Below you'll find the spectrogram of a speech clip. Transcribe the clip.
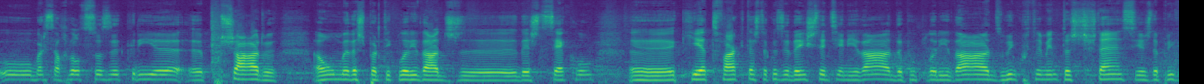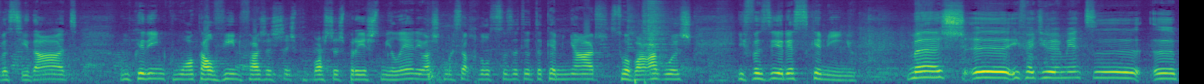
uh, o Marcelo Rebelo de Sousa queria puxar a uma das particularidades deste século, que é, de facto, esta coisa da instantaneidade, da popularidade, o encurtamento das distâncias, da privacidade, um bocadinho como o Calvino faz as seis propostas para este milénio, eu acho que Marcelo Rebelo de Sousa tenta caminhar sob águas e fazer esse caminho. Mas, uh, efetivamente, uh,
